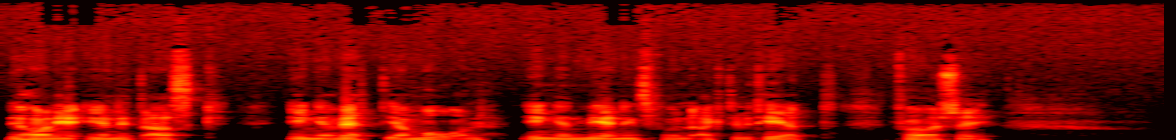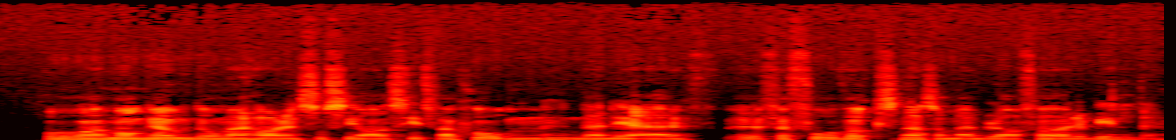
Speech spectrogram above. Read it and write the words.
De har e- enligt Ask inga vettiga mål, ingen meningsfull aktivitet för sig. Och många ungdomar har en social situation där det är eh, för få vuxna som är bra förebilder.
